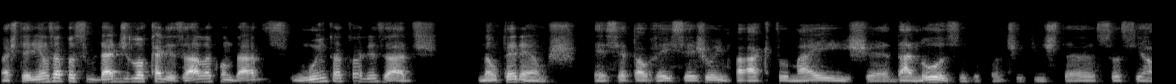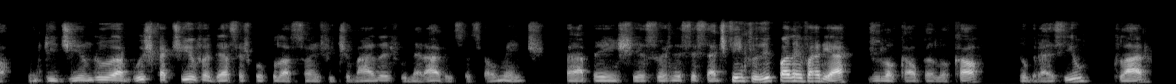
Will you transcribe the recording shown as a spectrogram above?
Nós teríamos a possibilidade de localizá-la com dados muito atualizados. Não teremos esse talvez seja o impacto mais é, danoso do ponto de vista social, impedindo a busca ativa dessas populações vitimadas, vulneráveis socialmente, para preencher suas necessidades, que inclusive podem variar de local para local do Brasil, claro.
